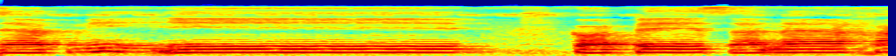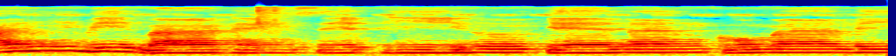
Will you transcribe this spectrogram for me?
จัดนี้ ก็เทศนาไขวิบากแห่งเศรษฐีฮือแก่นางกุมาลี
